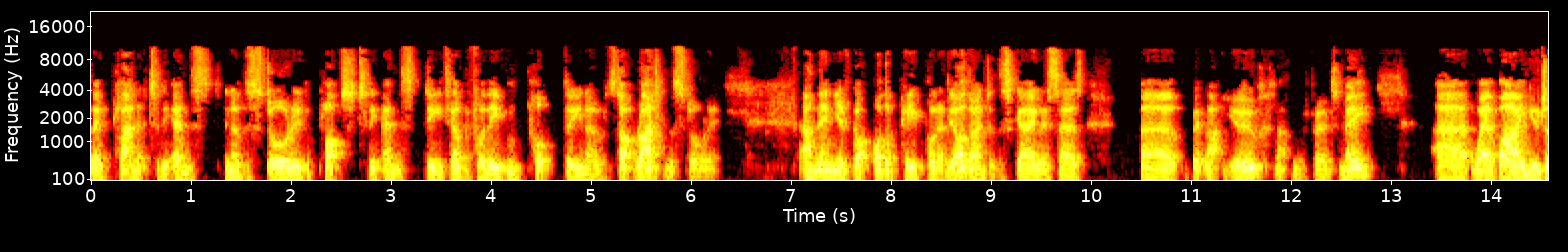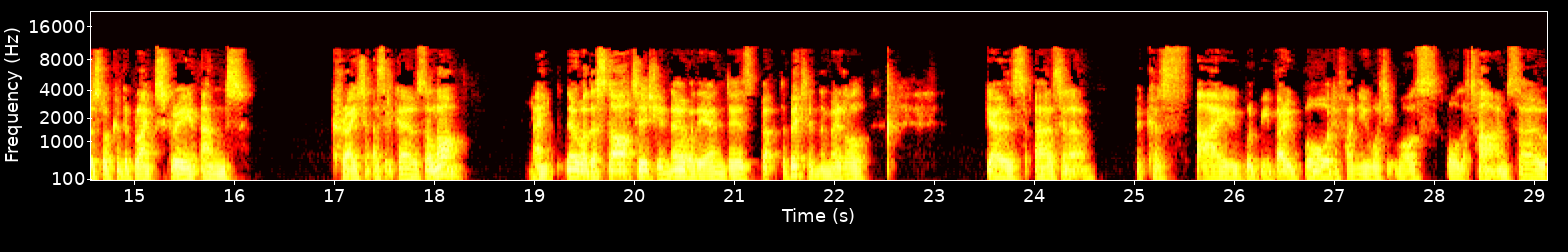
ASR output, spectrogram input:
They plan it to the end, you know, the story, the plot to the nth detail before they even put the, you know, start writing the story." And then you've got other people at the other end of the scale who says, uh, a bit like you, that referring to me, uh, whereby you just look at a blank screen and create it as it goes along. Yeah. And you know where the start is, you know where the end is, but the bit in the middle goes as, you know, because I would be very bored if I knew what it was all the time. So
